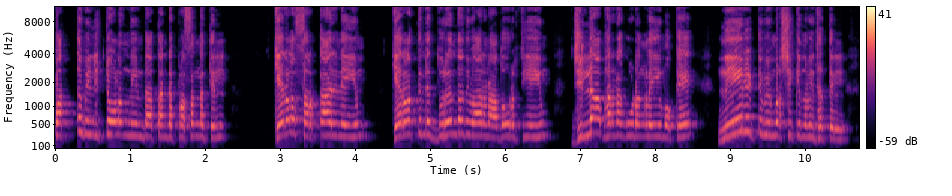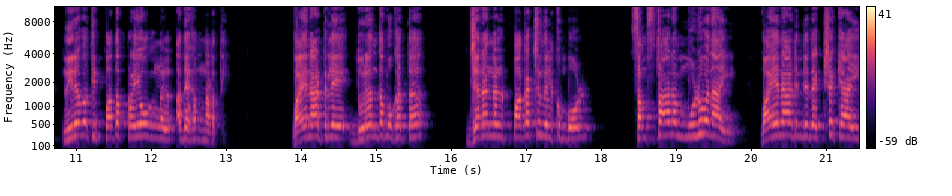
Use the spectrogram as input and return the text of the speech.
പത്ത് മിനിറ്റോളം നീണ്ട തന്റെ പ്രസംഗത്തിൽ കേരള സർക്കാരിനെയും കേരളത്തിന്റെ ദുരന്ത നിവാരണ അതോറിറ്റിയെയും ജില്ലാ ഭരണകൂടങ്ങളെയും ഒക്കെ നേരിട്ട് വിമർശിക്കുന്ന വിധത്തിൽ നിരവധി പദപ്രയോഗങ്ങൾ അദ്ദേഹം നടത്തി. വയനാട്ടിലെ ദുരന്തമുഖത്ത് ജനങ്ങൾ പകച്ചു നിൽക്കുമ്പോൾ സംസ്ഥാനം മുഴുവനായി വയനാടിന്റെ രക്ഷയ്ക്കായി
